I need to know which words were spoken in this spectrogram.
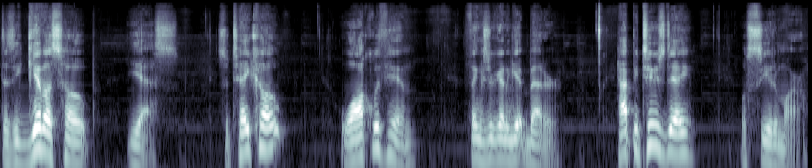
Does he give us hope? Yes. So take hope, walk with him. Things are going to get better. Happy Tuesday. We'll see you tomorrow.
